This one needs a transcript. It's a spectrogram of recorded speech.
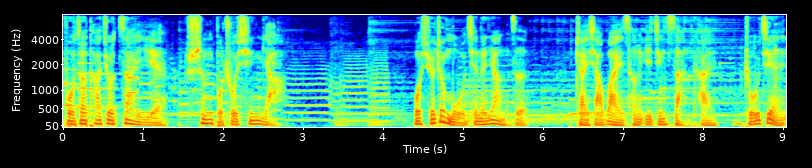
否则它就再也生不出新芽。我学着母亲的样子，摘下外层已经散开、逐渐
